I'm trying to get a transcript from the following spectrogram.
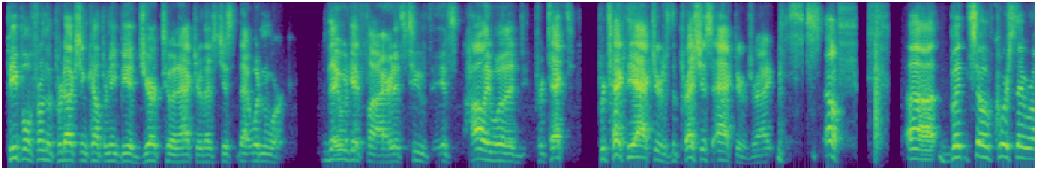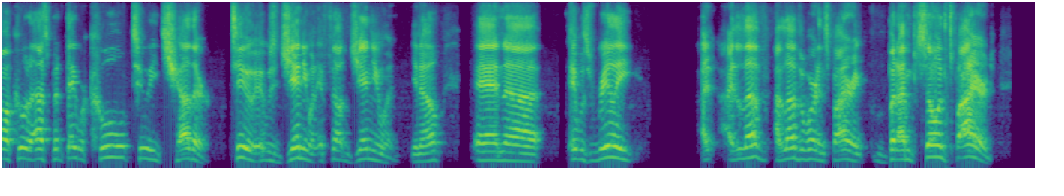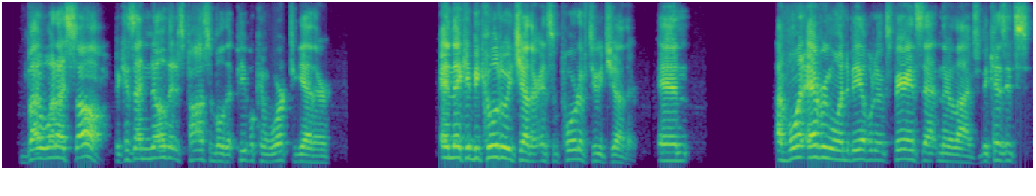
people from the production company be a jerk to an actor. That's just that wouldn't work. They would get fired. It's too it's Hollywood. Protect protect the actors, the precious actors, right? so uh, but so of course they were all cool to us, but they were cool to each other too. It was genuine. It felt genuine, you know, and uh, it was really. I, I love I love the word inspiring, but I'm so inspired by what I saw because I know that it's possible that people can work together and they can be cool to each other and supportive to each other. And I want everyone to be able to experience that in their lives because it's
